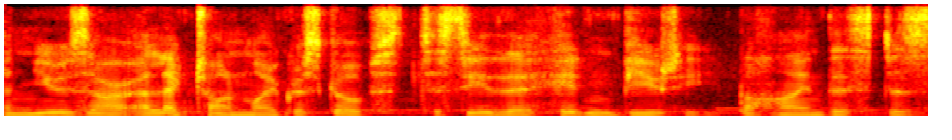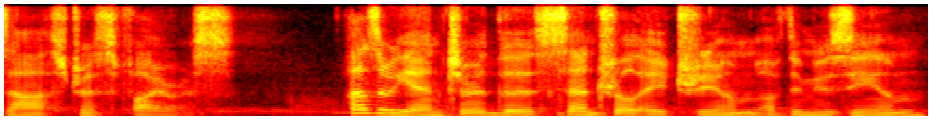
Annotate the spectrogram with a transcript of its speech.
and use our electron microscopes to see the hidden beauty behind this disastrous virus. As we enter the central atrium of the museum,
